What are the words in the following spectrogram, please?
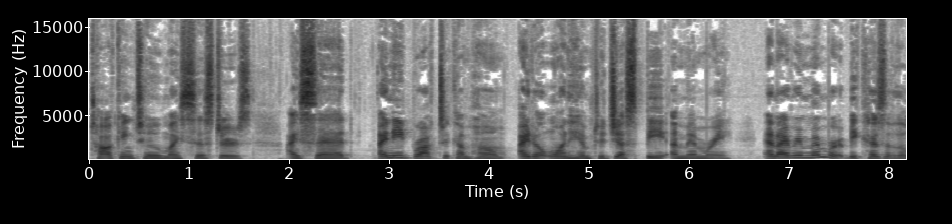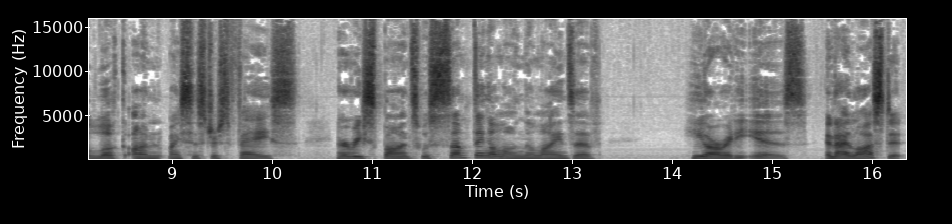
Talking to my sisters, I said, I need Brock to come home. I don't want him to just be a memory. And I remember it because of the look on my sister's face. Her response was something along the lines of, He already is. And I lost it.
